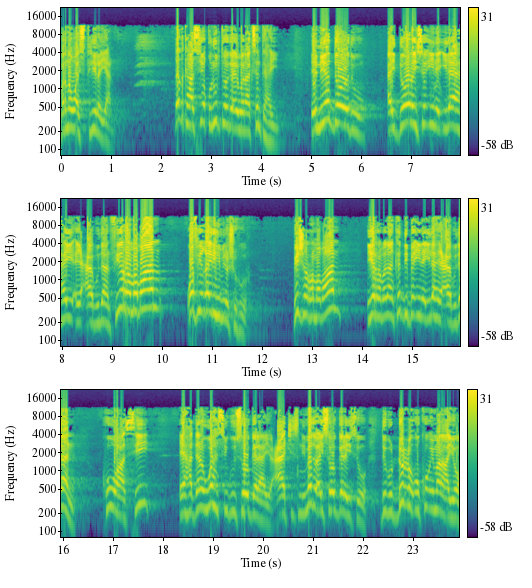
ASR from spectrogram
marna waa istiilayaan dadkaasi quluubtoodu ay wanaagsan tahay ee niyaddoodu ay doonayso inay ilaahay ay caabudaan fii ramadaan wa fii hayrihi min ashuhuur bisha ramadaan iyo ramadaan kadibba inay ilaahay caabudaan kuwaasi ee haddana wahsiguu soo gelaayo caajisnimadu ay soo gelayso dibudhucu uu ku imanaayo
